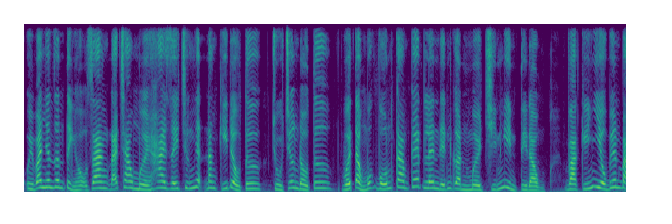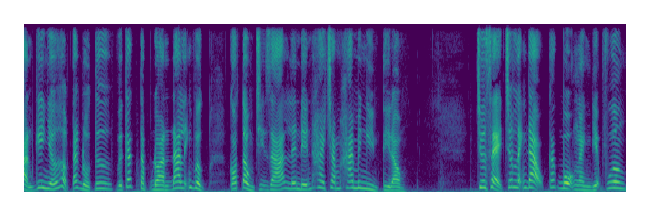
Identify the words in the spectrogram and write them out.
Ủy ban nhân dân tỉnh Hậu Giang đã trao 12 giấy chứng nhận đăng ký đầu tư, chủ trương đầu tư với tổng mức vốn cam kết lên đến gần 19.000 tỷ đồng và ký nhiều biên bản ghi nhớ hợp tác đầu tư với các tập đoàn đa lĩnh vực có tổng trị giá lên đến 220.000 tỷ đồng. Chia sẻ trước lãnh đạo các bộ ngành địa phương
